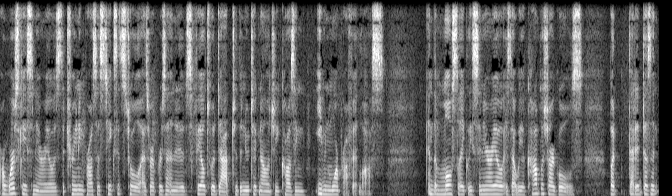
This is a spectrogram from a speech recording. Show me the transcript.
Our worst case scenario is the training process takes its toll as representatives fail to adapt to the new technology, causing even more profit loss. And the most likely scenario is that we accomplish our goals, but that it doesn't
